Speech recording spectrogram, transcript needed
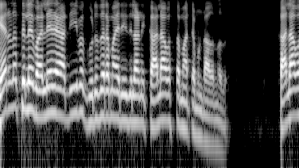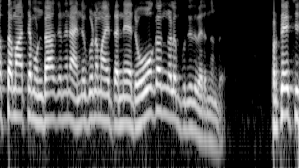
കേരളത്തിൽ വളരെ അതീവ ഗുരുതരമായ രീതിയിലാണ് കാലാവസ്ഥ മാറ്റം ഉണ്ടാകുന്നത് കാലാവസ്ഥ മാറ്റം ഉണ്ടാകുന്നതിന് അനുഗുണമായി തന്നെ രോഗങ്ങളും പുതിയത് വരുന്നുണ്ട്. പ്രത്യേകിച്ച്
